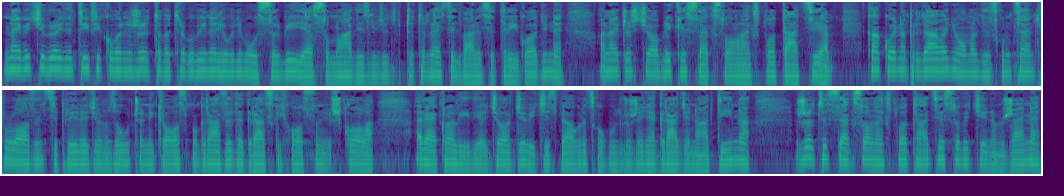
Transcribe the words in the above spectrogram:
Najveći broj identifikovane žrtava trgovine ljudima u Srbiji jesu mladi između 14 i 23 godine, a najčešći oblik je seksualna eksploatacija. Kako je na predavanju u Omladinskom centru Loznici priređeno za učenike osmog razreda gradskih osnovnih škola, rekla Lidija Đorđević iz Beogradskog udruženja građana Atina, žrtve seksualne eksploatacije su većinom žene,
